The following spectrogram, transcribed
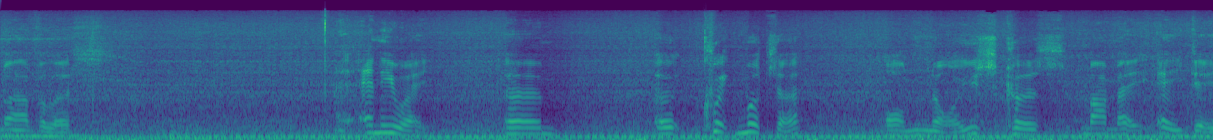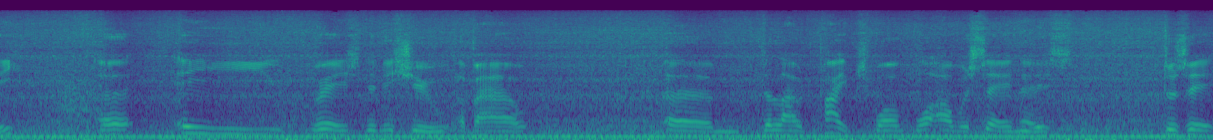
marvellous. Anyway, um, a quick mutter on noise because my mate AD uh, he raised an issue about um, the loud pipes. Well, what I was saying is does it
